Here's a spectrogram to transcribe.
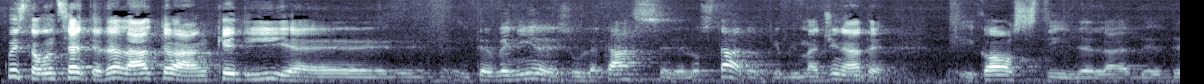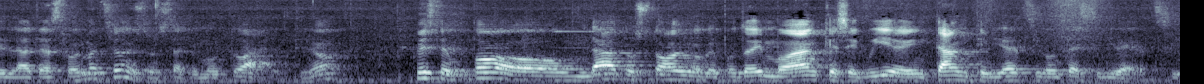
Questo consente tra l'altro anche di eh, intervenire sulle casse dello Stato, perché vi immaginate i costi della, de, della trasformazione sono stati molto alti, no? Questo è un po' un dato storico che potremmo anche seguire in tanti diversi contesti diversi.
